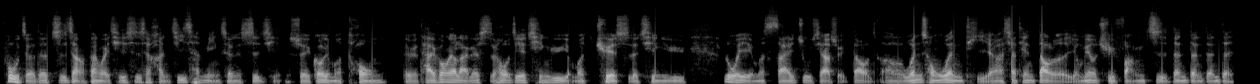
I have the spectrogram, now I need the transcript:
负责的执掌范围其实是很基层民生的事情，水沟有没有通？对，台风要来的时候，这些清淤有没有确实的清淤？落叶有没有塞住下水道？呃，蚊虫问题啊，夏天到了有没有去防治？等等等等，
